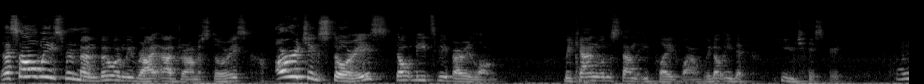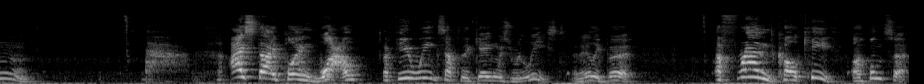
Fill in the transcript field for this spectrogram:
Let's always remember when we write our drama stories, origin stories don't need to be very long. We kind of understand that you played well. We don't need a huge history. Mm. I started playing WoW a few weeks after the game was released, an early bird. A friend called Keith, a hunter,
